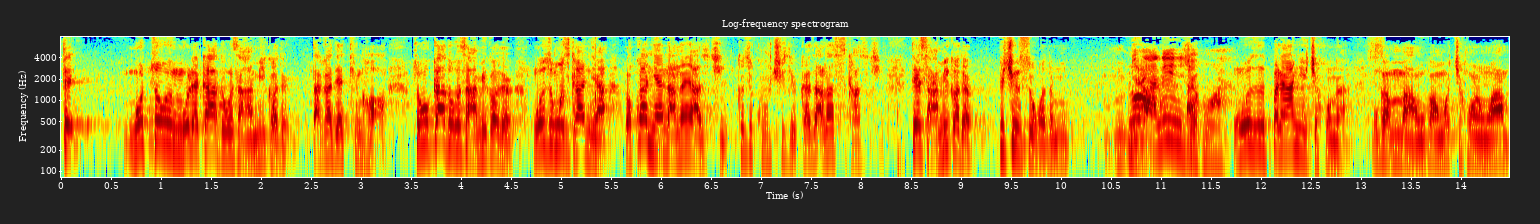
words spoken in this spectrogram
对，我作为我在介大个场面高头，大家侪听好啊。作为介大个场面高头，我是我自家娘，不管娘哪能样事体，搿是过去的，搿是阿拉自家事体。在场面高头，毕竟是我的娘。侬哪年结婚啊？我是八两年结婚的。我讲妈，我讲我结婚了，我也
